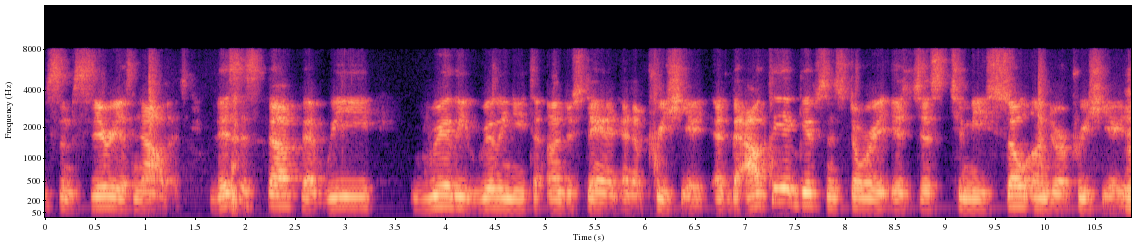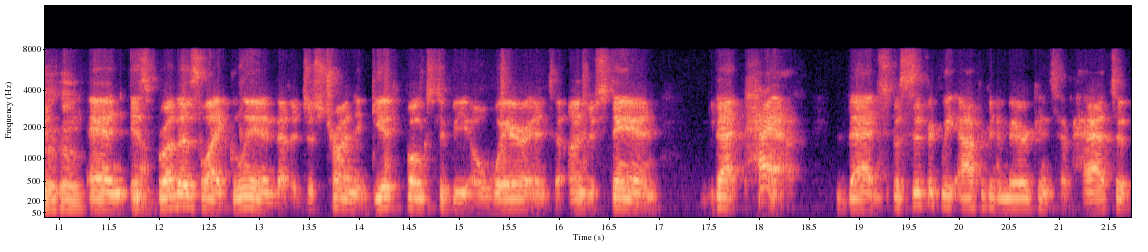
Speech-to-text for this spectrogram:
some serious knowledge. This is stuff that we really, really need to understand and appreciate. The Althea Gibson story is just to me so underappreciated. Mm-hmm. And it's yeah. brothers like Glenn that are just trying to get folks to be aware and to understand that path that specifically African Americans have had to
